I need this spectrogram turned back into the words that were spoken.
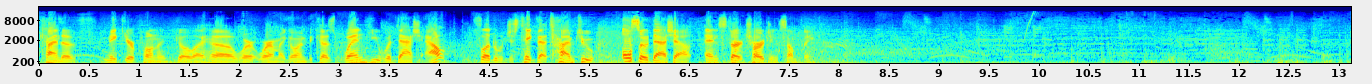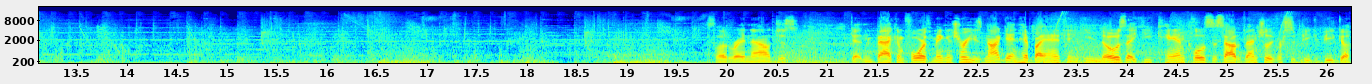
kind of make your opponent go like, oh, where, where am I going? Because when he would dash out, Sled would just take that time to also dash out and start charging something. Sled right now just Getting back and forth, making sure he's not getting hit by anything. He knows that he can close this out eventually versus Pika Pika.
